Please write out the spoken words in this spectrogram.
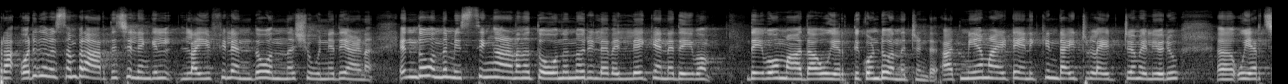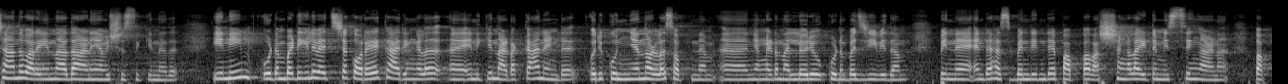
പ്രാ- ഒരു ദിവസം പ്രാർത്ഥിച്ചില്ലെങ്കിൽ ലൈഫിൽ എന്തോ ഒന്ന് ശൂന്യതയാണ് എന്തോ ഒന്ന് മിസ്സിങ് ആണെന്ന് തോന്നുന്ന ഒരു ലെവലിലേക്ക് എന്നെ ദൈവം ദൈവവും മാതാവും ഉയർത്തിക്കൊണ്ട് വന്നിട്ടുണ്ട്. ആത്മീയമായിട്ട് എനിക്കുണ്ടായിട്ടുള്ള ഏറ്റവും വലിയൊരു ഉയർച്ച എന്ന് പറയുന്ന അതാണ് ഞാൻ വിശ്വസിക്കുന്നത്. ഇനിയും ഉടമ്പടിയിൽ വെച്ച കുറേ കാര്യങ്ങൾ എനിക്ക് നടക്കാനുണ്ട്. ഒരു കുഞ്ഞെന്നുള്ള സ്വപ്നം ഞങ്ങളുടെ നല്ലൊരു കുടുംബജീവിതം പിന്നെ എന്റെ ഹസ്ബൻഡിന്റെ പപ്പ വർഷങ്ങളായിട്ട് മിസ്സിങ് ആണ്. പപ്പ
